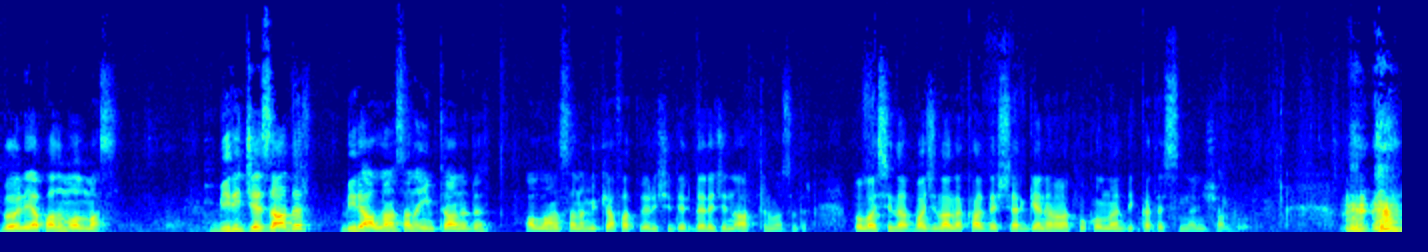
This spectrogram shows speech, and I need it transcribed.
Böyle yapalım olmaz. Biri cezadır. Biri Allah'ın sana imtihanıdır. Allah'ın sana mükafat verişidir. Dereceni arttırmasıdır. Dolayısıyla bacılarla kardeşler genel olarak bu konulara dikkat etsinler inşallah.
